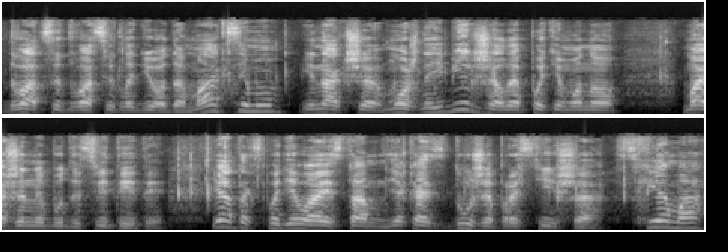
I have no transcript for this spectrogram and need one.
22 світлодіода максимум. Інакше можна і більше, але потім воно майже не буде світити. Я так сподіваюся, там якась дуже простіша схема.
